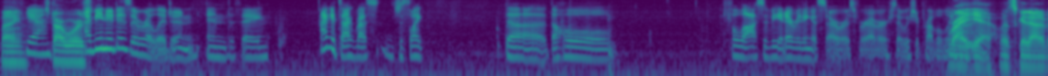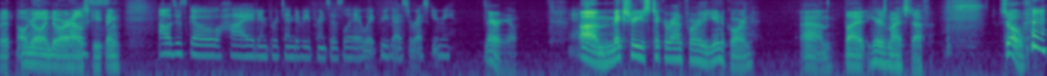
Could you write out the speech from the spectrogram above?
by Yeah. Star Wars. I mean, it is a religion in the thing. I could talk about just like the the whole philosophy and everything of Star Wars forever. So we should probably right, not. yeah. Let's get out of it. I'll Yeah. go into our Let's- housekeeping. I'll just go hide and pretend to be Princess Leia. Wait for you guys to rescue me. There we go. Yeah. Um, make sure you stick around for the unicorn. Um, but here's my stuff. So,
